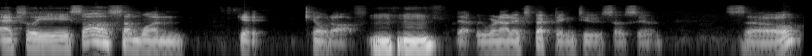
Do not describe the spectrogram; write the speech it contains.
actually saw someone get killed off hmm that we were not expecting to so soon. So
